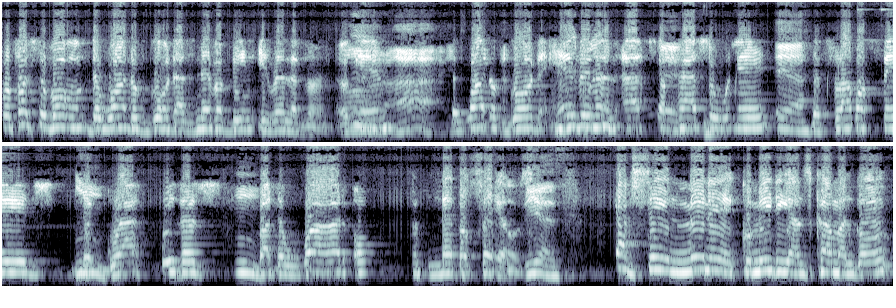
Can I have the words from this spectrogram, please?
Well, first of all, the word of God has never been irrelevant. Okay. Right. The word of God, heaven and earth shall pass away. Yeah. The flower fades, the mm. grass withers, mm. but the word of God never fails. Yes. We have seen many comedians come and go.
